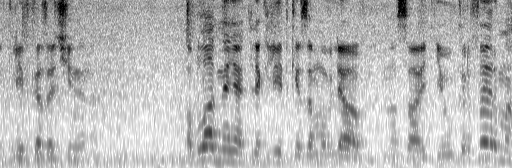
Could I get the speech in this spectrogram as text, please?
І клітка зачинена. Обладнання для клітки замовляв на сайті Укрферма.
